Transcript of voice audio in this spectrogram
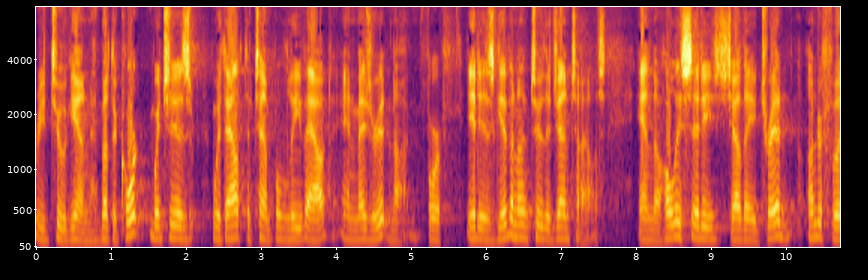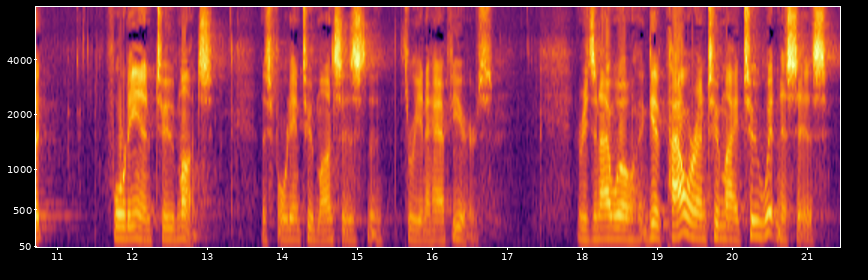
Read 2 again. But the court which is without the temple leave out, and measure it not, for it is given unto the Gentiles. And the holy cities shall they tread underfoot forty and two months. This forty and two months is the three and a half years. It reads, And I will give power unto my two witnesses,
